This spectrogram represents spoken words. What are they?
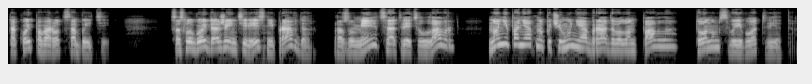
такой поворот событий. «Со слугой даже интересней, правда?» «Разумеется», — ответил Лавр, но непонятно, почему не обрадовал он Павла тоном своего ответа.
